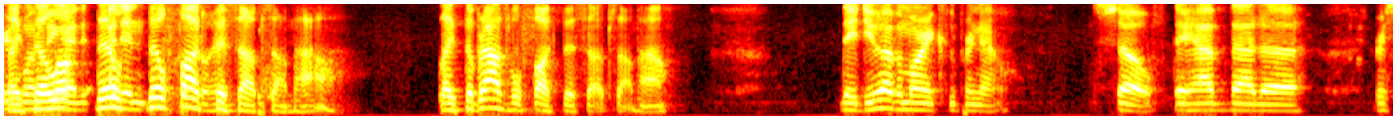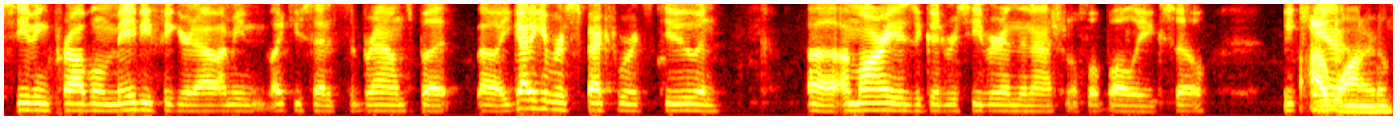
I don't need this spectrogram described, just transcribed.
Here's like they'll I, they'll I they'll oh, fuck this up somehow. Like the Browns will fuck this up somehow. They do have Amari Cooper now, so they have that uh receiving problem maybe figured out. I mean, like you said, it's the Browns, but uh, you got to give respect where it's due. And uh, Amari is a good receiver in the National Football League, so we can't. I wanted him.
